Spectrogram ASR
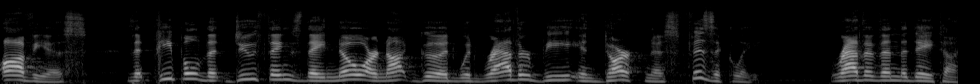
obvious that people that do things they know are not good would rather be in darkness physically rather than the daytime.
